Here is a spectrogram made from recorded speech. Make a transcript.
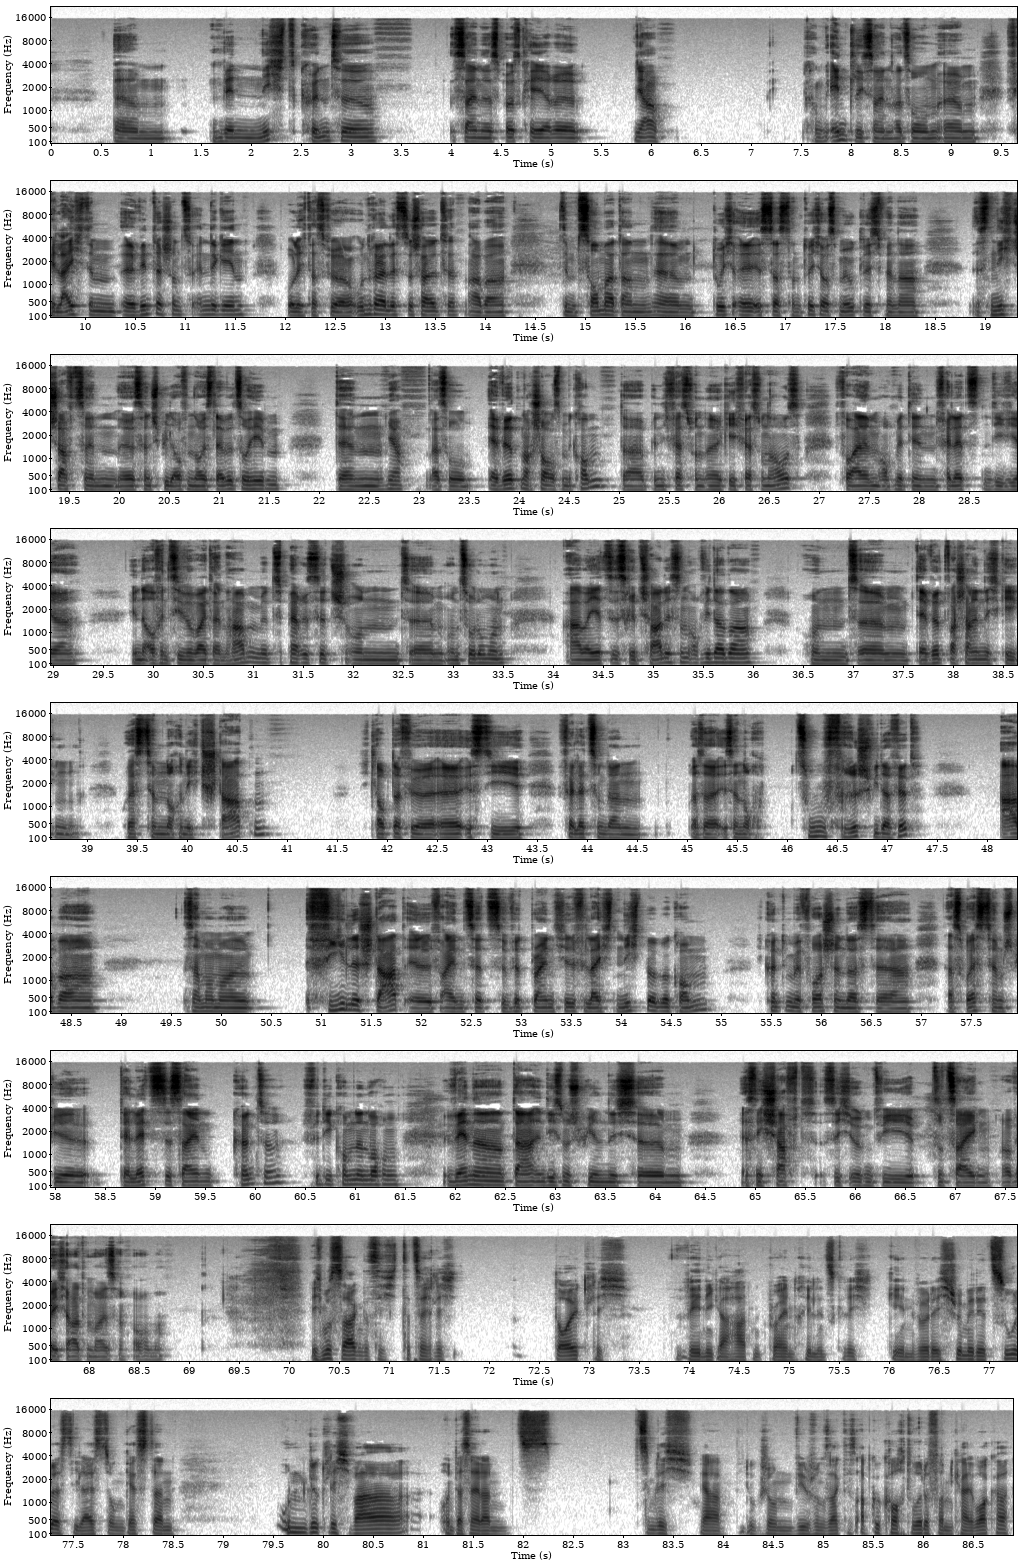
ähm, wenn nicht, könnte seine Spurs-Karriere ja kann endlich sein. Also ähm, vielleicht im äh, Winter schon zu Ende gehen, obwohl ich das für unrealistisch halte, aber im Sommer dann ähm, durch, äh, ist das dann durchaus möglich, wenn er es nicht schafft, sein, äh, sein Spiel auf ein neues Level zu heben. Denn ja, also er wird noch Chancen bekommen, da bin ich fest von, äh, gehe ich fest von aus. Vor allem auch mit den Verletzten, die wir in der Offensive weiterhin haben mit Perisic und, ähm, und Solomon. Aber jetzt ist Richarlison auch wieder da. Und ähm, der wird wahrscheinlich gegen West Ham noch nicht starten. Ich glaube, dafür äh, ist die Verletzung dann, also ist er noch zu frisch wieder fit. Aber sagen wir mal, viele Startelf-Einsätze wird Brian Hill vielleicht nicht mehr bekommen. Ich könnte mir vorstellen, dass der, das West Ham-Spiel der letzte sein könnte für die kommenden Wochen, wenn er da in diesem Spiel nicht ähm, es nicht schafft, sich irgendwie zu zeigen, auf welche Art und Weise auch immer. Ich muss sagen, dass ich tatsächlich deutlich weniger hart mit Brian Hill ins Gericht gehen würde. Ich stimme dir zu, dass die Leistung gestern unglücklich war und dass er dann ziemlich, ja, wie du schon, wie du schon gesagt hast, abgekocht wurde von Kyle Walker.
